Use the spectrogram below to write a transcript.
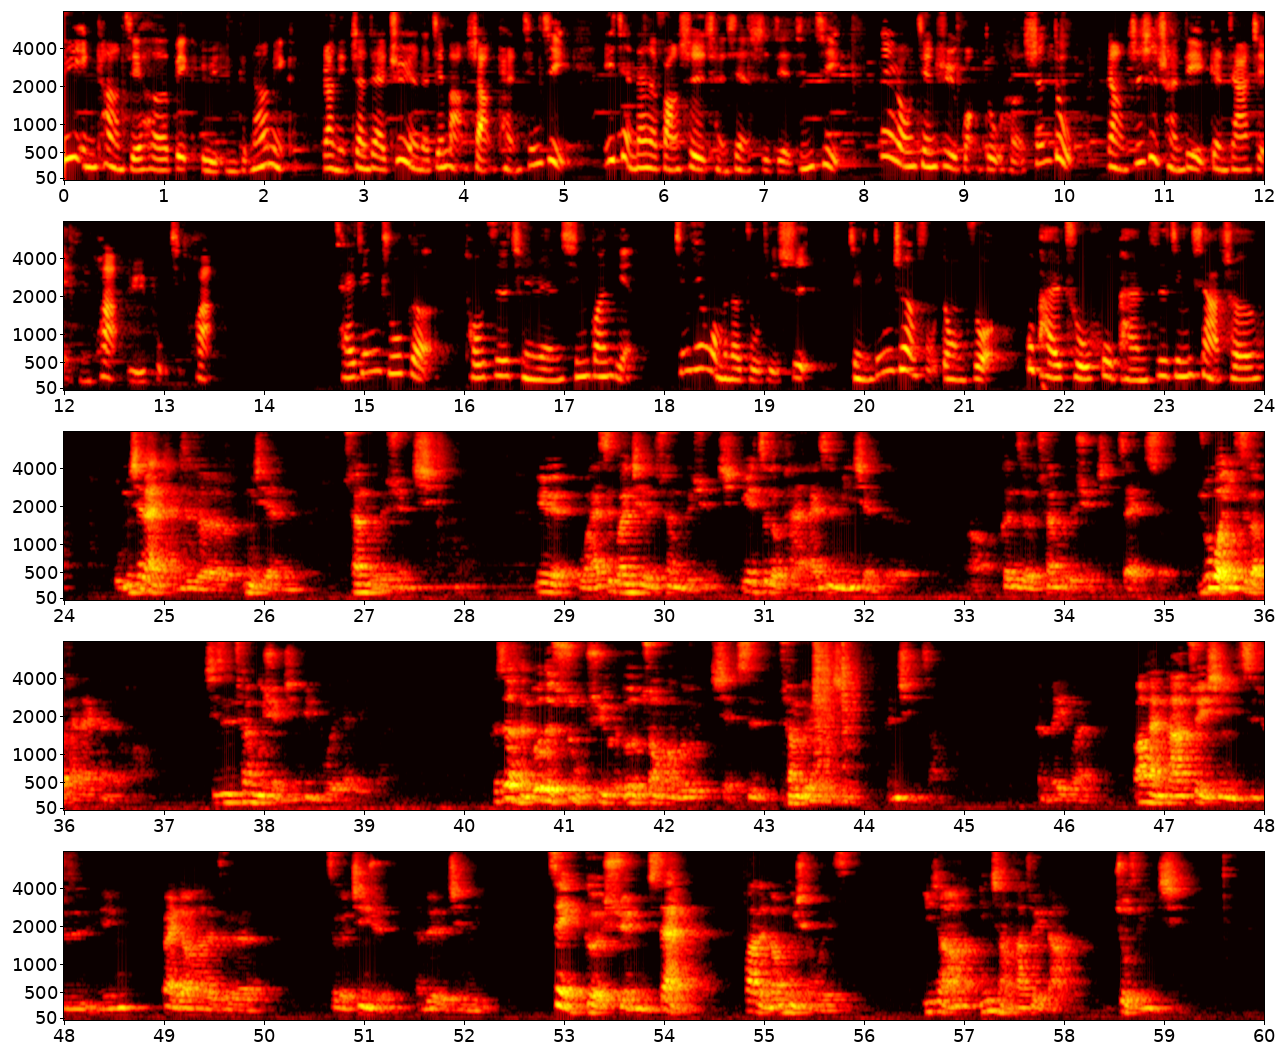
B Income 结合 Big 与 Economic，让你站在巨人的肩膀上看经济，以简单的方式呈现世界经济，内容兼具广度和深度，让知识传递更加简明化与普及化。财经诸葛，投资前沿新观点。今天我们的主题是紧盯政府动作，不排除护盘资金下车。我们先来谈这个目前川普的选情。因为我还是关切川普的选情，因为这个盘还是明显的，呃，跟着川普的选情在走。如果以这个盘来看的话，其实川普选情并不会太悲观。可是很多的数据、很多的状况都显示，川普的选情很紧张、很悲观。包含他最新一次就是已经败掉他的这个这个竞选团队的经历。这个选战发展到目前为止，影响影响他最大的。就是疫情，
